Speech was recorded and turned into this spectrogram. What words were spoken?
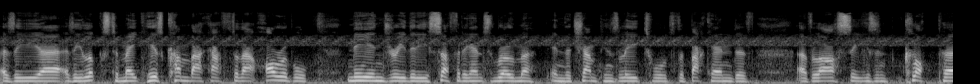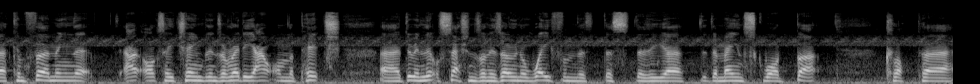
as he uh, as he looks to make his comeback after that horrible knee injury that he suffered against Roma in the Champions League towards the back end of of last season. Klopp uh, confirming that Oxlade Chamberlain's already out on the pitch, uh, doing little sessions on his own away from the the the, uh, the main squad. But Klopp uh,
